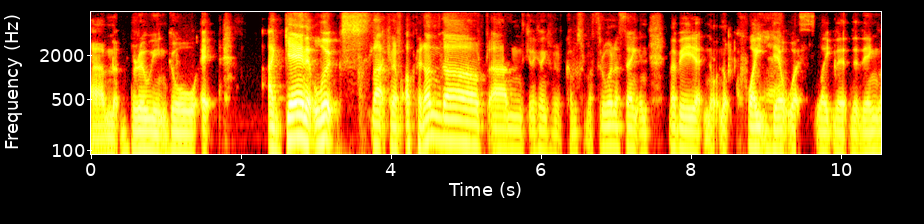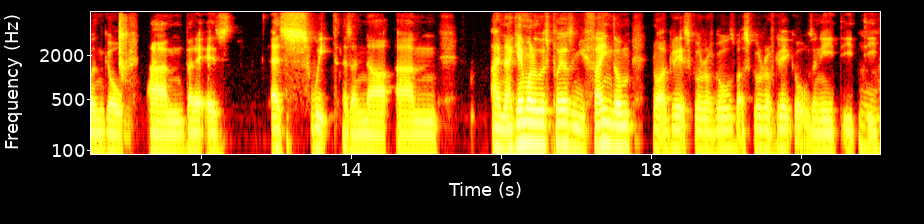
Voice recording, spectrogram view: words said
um, brilliant goal. It, again, it looks that kind of up and under, um, kind of thing comes from a throwing, I think, and maybe not not quite yeah. dealt with like the, the, the England goal, um, but it is as sweet as a nut. Um, and again, one of those players, and you find him not a great scorer of goals, but a scorer of great goals, and he he mm. he,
